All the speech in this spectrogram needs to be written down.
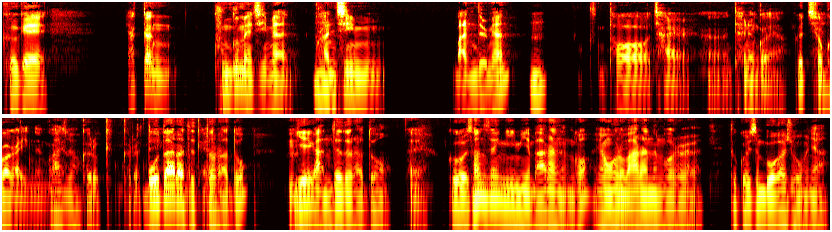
그게 약간 궁금해지면 음. 관심 만들면 음. 더잘 되는 거예요. 그치. 효과가 있는 거예요. 맞아. 그렇게 그렇대. 못 알아듣더라도 음. 이해가 안 되더라도 네. 그 선생님이 말하는 거 영어로 말하는 거를 듣고 있으면 뭐가 좋으냐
